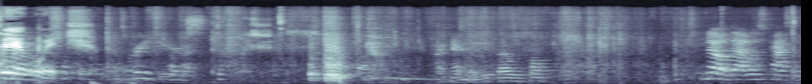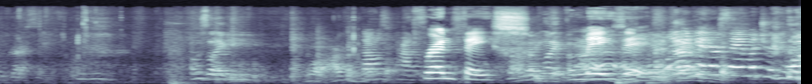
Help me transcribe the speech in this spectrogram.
sandwich. It's pretty fierce. I can't make it. That was fun. No, that was passive aggressive. I was like, Well, I can That was. Friend face. Like, ah. Amazing. Will you get her sandwich or do I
